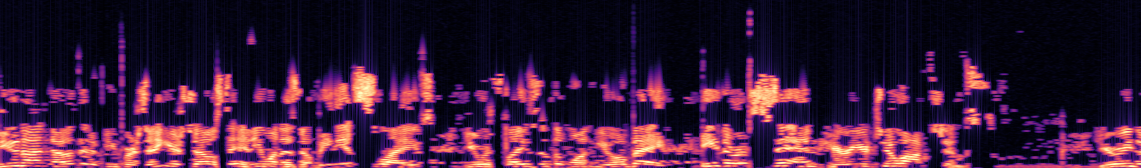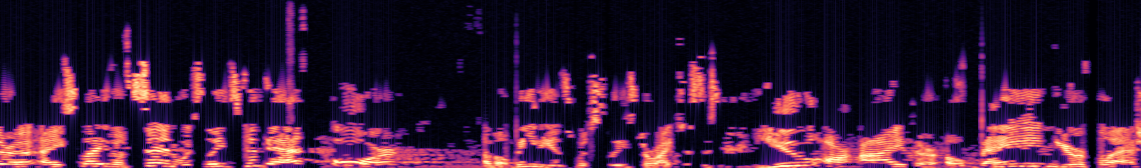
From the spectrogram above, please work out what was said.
Do you not know that if you present yourselves to anyone as obedient slaves, you are slaves of the one you obey? Either of sin, here are your two options. You're either a slave of sin, which leads to death, or of obedience, which leads to righteousness. You are either obeying your flesh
